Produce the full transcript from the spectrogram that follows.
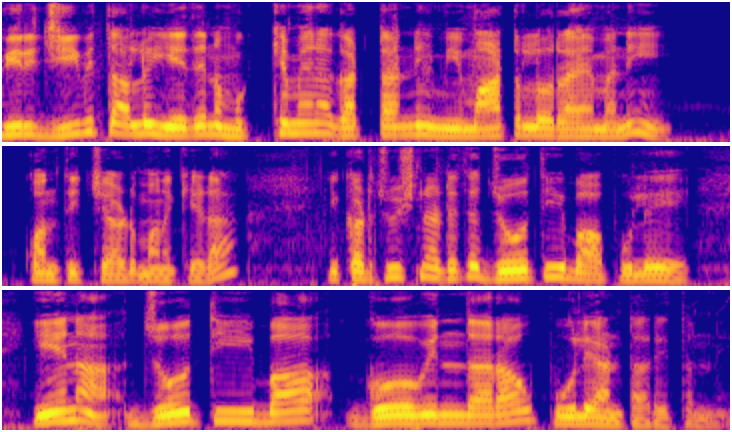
వీరి జీవితాల్లో ఏదైనా ముఖ్యమైన ఘట్టాన్ని మీ మాటల్లో రాయమని కొంత ఇచ్చాడు మనకిడ. ఇక్కడ చూసినట్టయితే జ్యోతిబా పూలే. ఈయన జ్యోతిబా గోవిందరావు పూలే అంటారు ఇతన్ని.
